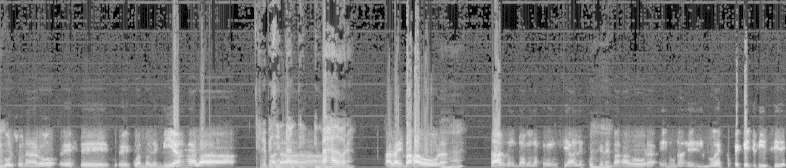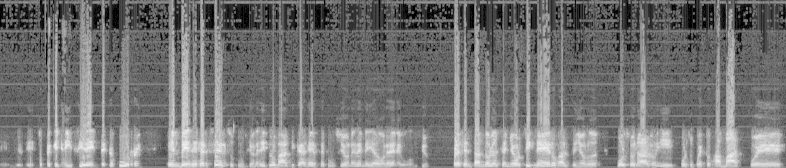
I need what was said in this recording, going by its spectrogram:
y Bolsonaro este eh, cuando le envían a la representante embajadora. a la embajadora tarda en darle las credenciales porque la embajadora en, una, en uno de estos pequeños incidentes, estos pequeños incidentes que ocurren en vez de ejercer sus funciones diplomáticas ejerce funciones de mediadores de negocios presentándole al señor Cisneros al señor Bolsonaro y por supuesto jamás fue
